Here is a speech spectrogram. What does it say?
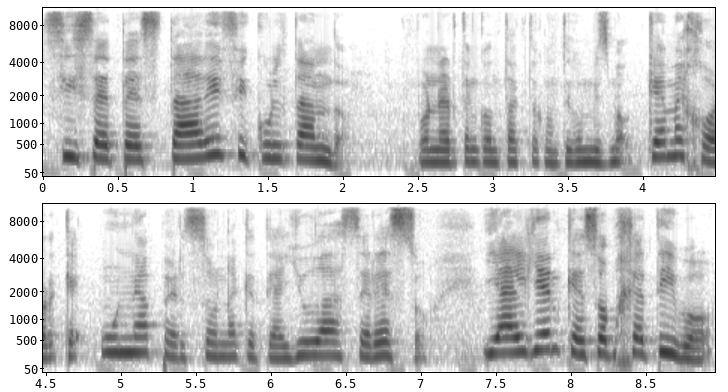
si se te está dificultando ponerte en contacto contigo mismo, qué mejor que una persona que te ayuda a hacer eso y alguien que es objetivo,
